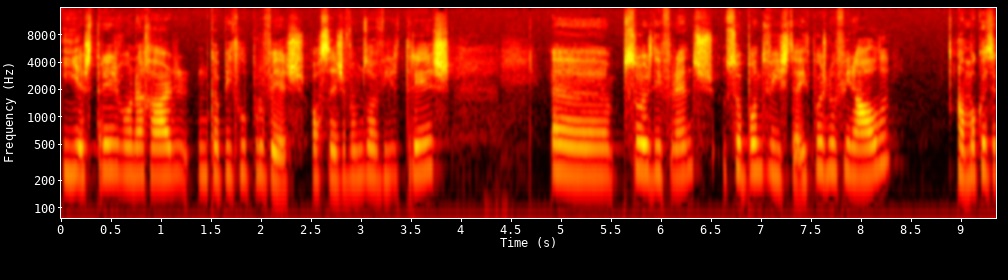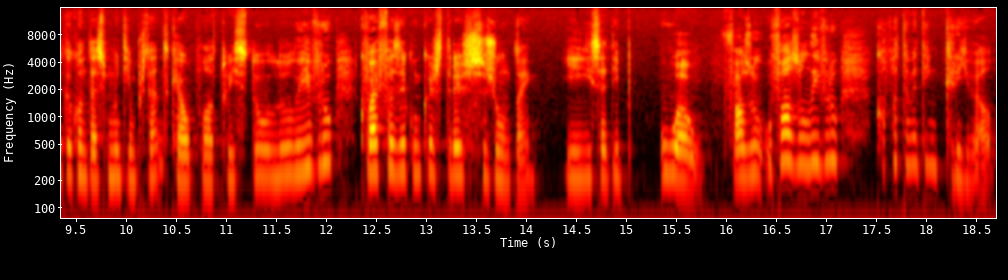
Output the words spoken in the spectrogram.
e as três vão narrar um capítulo por vez. Ou seja, vamos ouvir três uh, pessoas diferentes do seu ponto de vista. E depois no final há uma coisa que acontece muito importante, que é o plot twist do, do livro, que vai fazer com que as três se juntem. E isso é tipo uau, Faz o, faz o livro completamente incrível.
